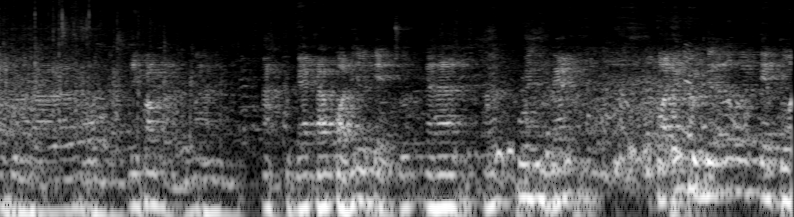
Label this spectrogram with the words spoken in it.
ขอบคุณครับมีความหมายมากอะคุณแม่ครับก่อนที่จะเปลี่ยนชุดนะฮะพูดถึงแม่ก่อนที่คุณจะต้องเตรียมตัว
